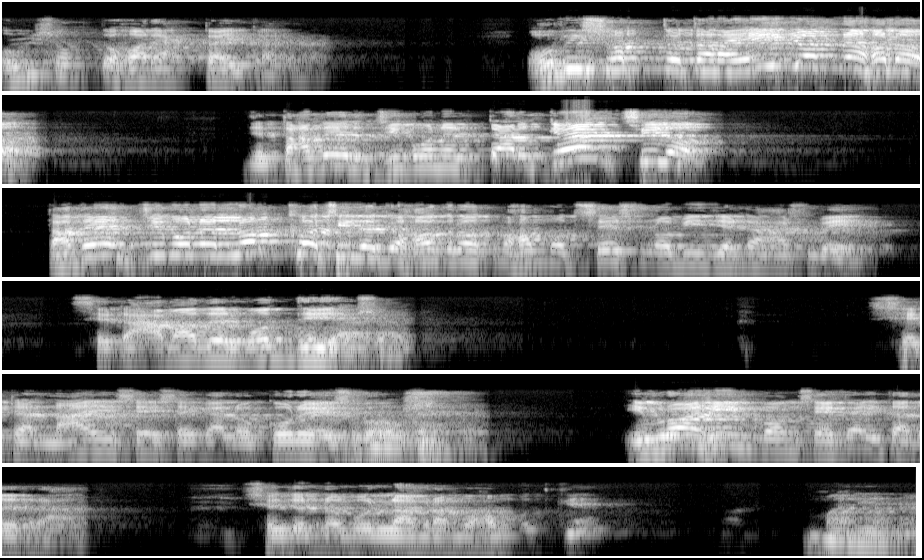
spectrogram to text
অভিশপ্ত হওয়ার একটাই কারণ। অভিশপ্ত তারা এই জন্য হলো যে তাদের জীবনের টার্গেট ছিল, তাদের জীবনের লক্ষ্য ছিল যে হজরত মোহাম্মদ শেষ নবী যেটা আসবে, সেটা আমাদের মধ্যেই আসবে সেটা না এসে এসে গেল, করে বংশ। ইব্রাহিম বংশে, এটাই তাদের রাগ সেজন্য বললাম আমরা মোহাম্মদকে মানি না।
